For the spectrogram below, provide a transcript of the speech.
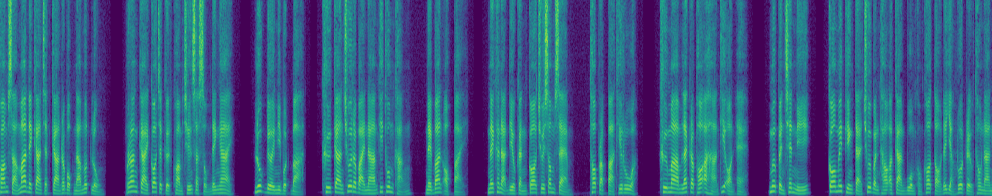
ความสามารถในการจัดการระบบน้ำลดลง ร่างกายก็จะเกิดความชื้นสะสมได้ง่าย ลูกเดยมีบทบาท คือการช่วยระบายน้ำที่ท่วมขังในบ้านออกไป ในขณะเดียวกันก็ช่วยซ่อมแซม ท่อประปาที่รั่ว คือม้ามและกระเพาะอาหารที่อ่อนแอ เมื่อเป็นเช่นนี้ ก็ไม่เพียงแต่ช่วยบรรเทาอาการบวมของข้อต่อได้อย่างรวดเร็วเท่านั้น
